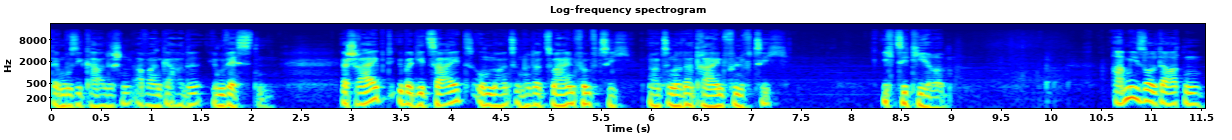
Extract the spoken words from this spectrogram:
der musikalischen Avantgarde im Westen. Er schreibt über die Zeit um 1952, 1953. Ich zitiere. Ami-Soldaten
